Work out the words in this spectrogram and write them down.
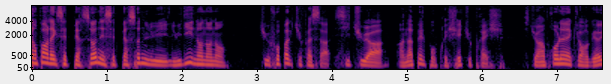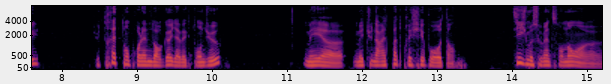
en parle avec cette personne et cette personne lui, lui dit non, non, non, il ne faut pas que tu fasses ça. Si tu as un appel pour prêcher, tu prêches. Si tu as un problème avec l'orgueil, tu traites ton problème d'orgueil avec ton Dieu, mais, euh, mais tu n'arrêtes pas de prêcher pour autant. Si je me souviens de son nom, euh,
